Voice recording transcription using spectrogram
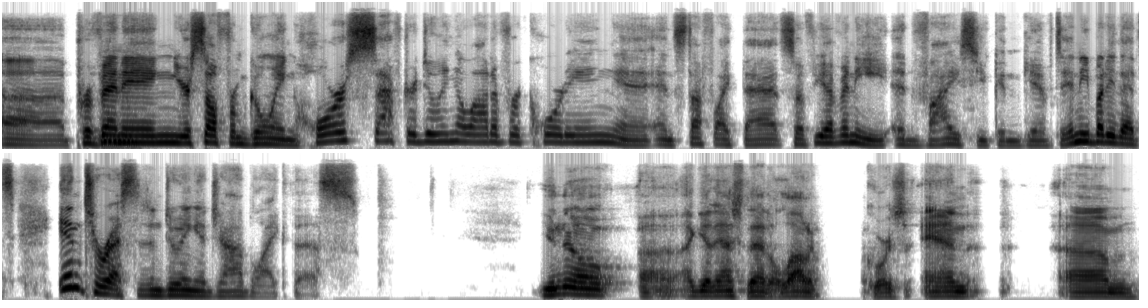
uh mm. preventing mm. yourself from going hoarse after doing a lot of recording and, and, stuff like that so if you have any advice you can give to anybody that's interested in doing a job like this you know, uh, I get asked that a lot, of course, and um,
